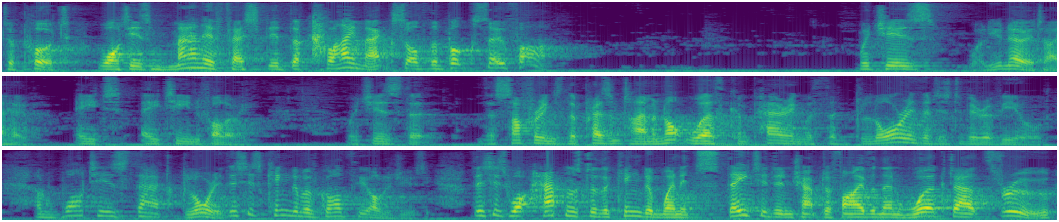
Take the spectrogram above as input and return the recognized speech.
to put what is manifestly the climax of the book so far which is, well, you know it, I hope, 8, 18 following, which is that the sufferings of the present time are not worth comparing with the glory that is to be revealed. And what is that glory? This is kingdom of God theology. This is what happens to the kingdom when it's stated in chapter 5 and then worked out through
